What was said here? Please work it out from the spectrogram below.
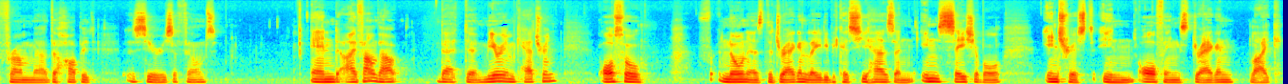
from uh, the Hobbit uh, series of films, and I found out that uh, Miriam Catrin, also known as the Dragon Lady because she has an insatiable interest in all things dragon like.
